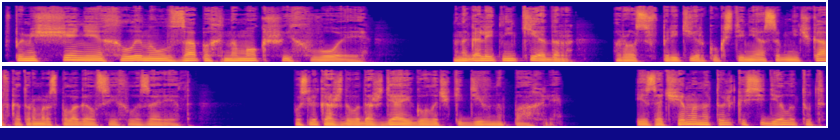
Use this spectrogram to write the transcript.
В помещение хлынул запах намокшей хвои. Многолетний кедр — рос в притирку к стене особнячка, в котором располагался их лазарет. После каждого дождя иголочки дивно пахли. И зачем она только сидела тут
